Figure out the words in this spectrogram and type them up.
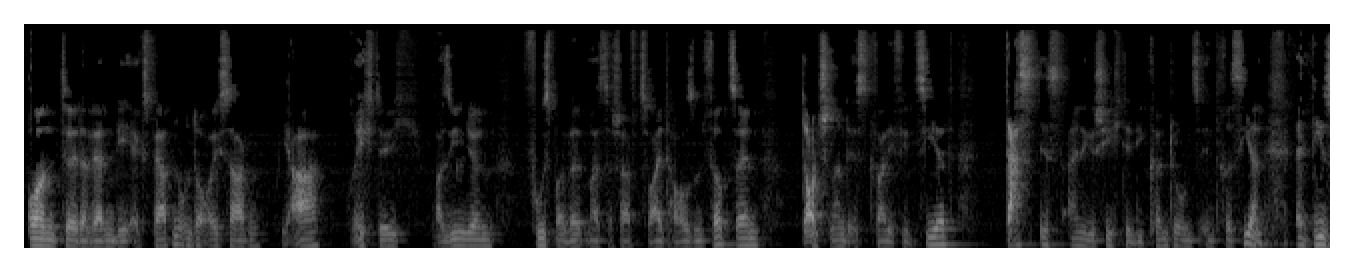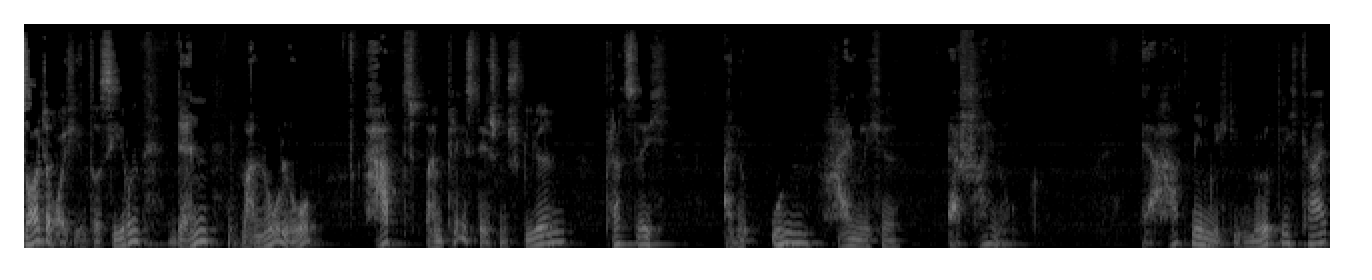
Und äh, da werden die Experten unter euch sagen, ja, richtig, Brasilien, Fußballweltmeisterschaft 2014, Deutschland ist qualifiziert. Das ist eine Geschichte, die könnte uns interessieren. Äh, die sollte euch interessieren, denn Manolo hat beim Playstation-Spielen plötzlich eine unheimliche Erscheinung. Er hat nämlich die Möglichkeit,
